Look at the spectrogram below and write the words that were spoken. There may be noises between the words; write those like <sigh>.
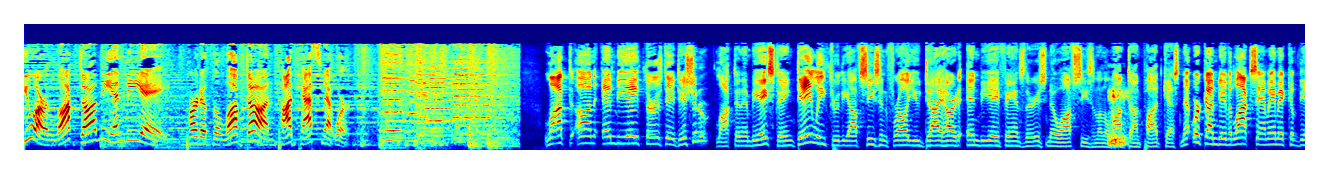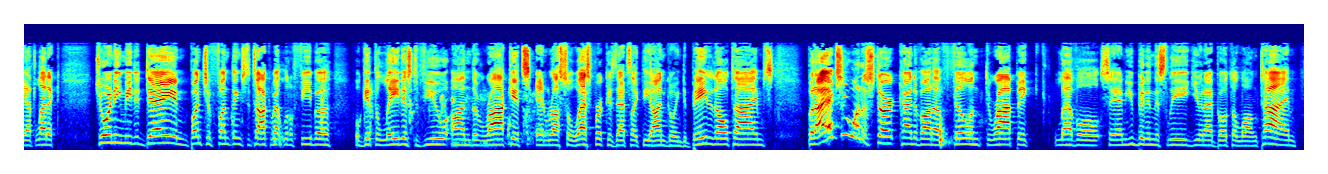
You are Locked On the NBA, part of the Locked On Podcast Network. Locked on NBA Thursday edition. Locked on NBA staying daily through the offseason for all you diehard NBA fans. There is no offseason on the Locked On Podcast Network. I'm David Locke, Sam Amick of The Athletic. Joining me today and a bunch of fun things to talk about. Little FIBA. We'll get the latest view on the Rockets and Russell Westbrook because that's like the ongoing debate at all times. But I actually want to start kind of on a philanthropic level. Sam, you've been in this league, you and I both a long time.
